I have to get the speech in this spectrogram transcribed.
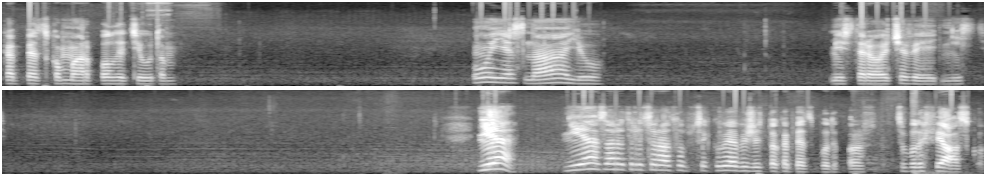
Капець комар полетів там. Ой, я знаю. Містер очевидність. Ні! Ні, зараз трицератопс як вибіжить, то капець буде просто. Це буде фіаско.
